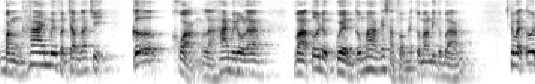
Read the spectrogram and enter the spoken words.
bằng 20% giá trị, cỡ khoảng là 20 đô la. Và tôi được quyền tôi mang cái sản phẩm này, tôi mang đi tôi bán. Như vậy tôi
